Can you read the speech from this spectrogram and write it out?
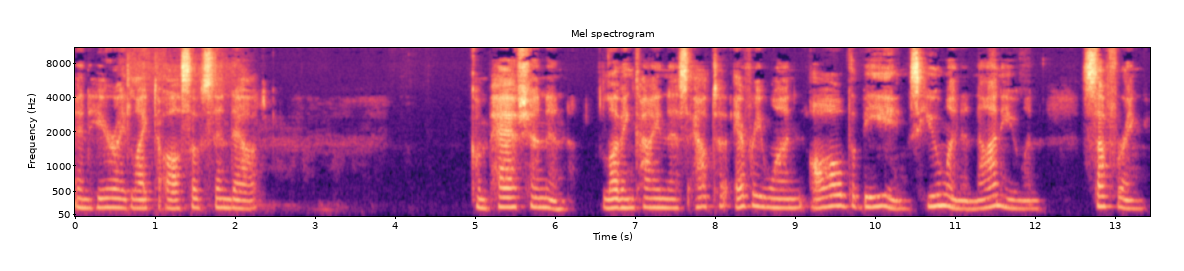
And here I'd like to also send out compassion and loving kindness out to everyone, all the beings, human and non human, suffering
